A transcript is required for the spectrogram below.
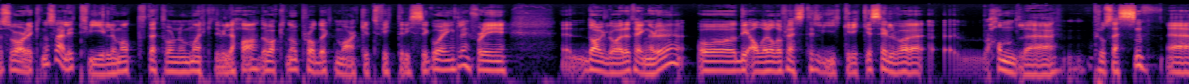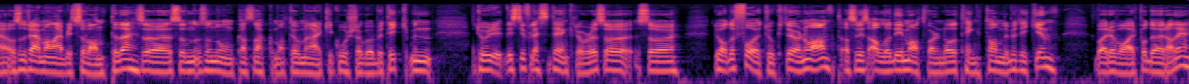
så, var det ikke noe særlig tvil om at dette var noe markedet ville ha. Det var ikke noe product market fit-risiko, egentlig. fordi Dagligvare trenger du, og de aller aller fleste liker ikke selve handleprosessen. Eh, og så tror jeg man er blitt så vant til det, så, så, så, noen kan snakke om at jo, men er det ikke koselig å gå i butikk? Men jeg tror hvis de fleste tenker over det, så, så du hadde foretrukket å gjøre noe annet. Altså Hvis alle de matvarene du hadde tenkt å handle i butikken, bare var på døra di,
